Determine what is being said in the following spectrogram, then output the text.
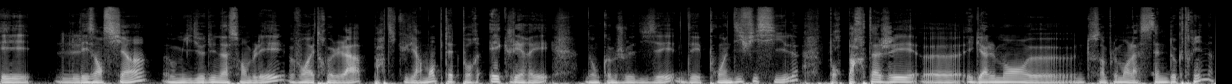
Et les anciens, au milieu d'une assemblée, vont être là, particulièrement peut-être pour éclairer, donc comme je le disais, des points difficiles, pour partager euh, également euh, tout simplement la saine doctrine,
